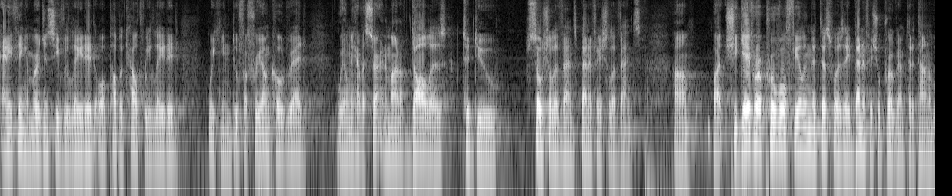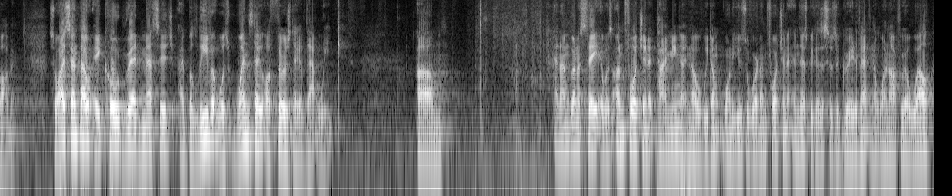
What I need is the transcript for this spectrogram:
anything emergency-related or public health-related, we can do for free on Code Red. We only have a certain amount of dollars to do social events, beneficial events. Um, But she gave her approval, feeling that this was a beneficial program to the town of Auburn. So I sent out a Code Red message, I believe it was Wednesday or Thursday of that week. Um, And I'm going to say it was unfortunate timing. I know we don't want to use the word unfortunate in this because this was a great event and it went off real well,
